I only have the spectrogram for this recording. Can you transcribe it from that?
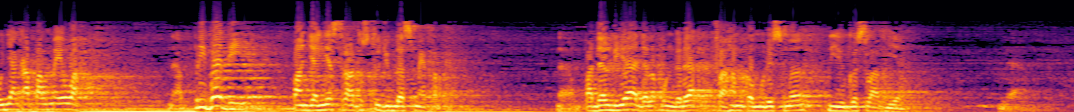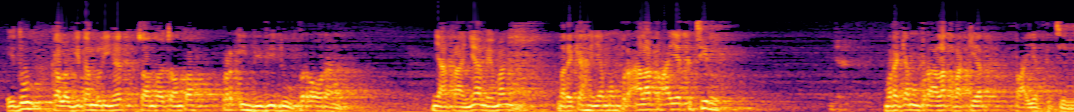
punya kapal mewah. Nah, pribadi panjangnya 117 meter. Nah, padahal dia adalah penggerak faham komunisme di Yugoslavia. Nah, itu kalau kita melihat contoh-contoh per individu, per orang. Nyatanya memang mereka hanya memperalat rakyat kecil. Mereka memperalat rakyat rakyat kecil.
